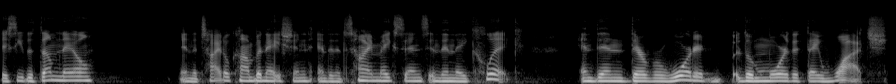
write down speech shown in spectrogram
They see the thumbnail and the title combination and then the time makes sense and then they click and then they're rewarded the more that they watch.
